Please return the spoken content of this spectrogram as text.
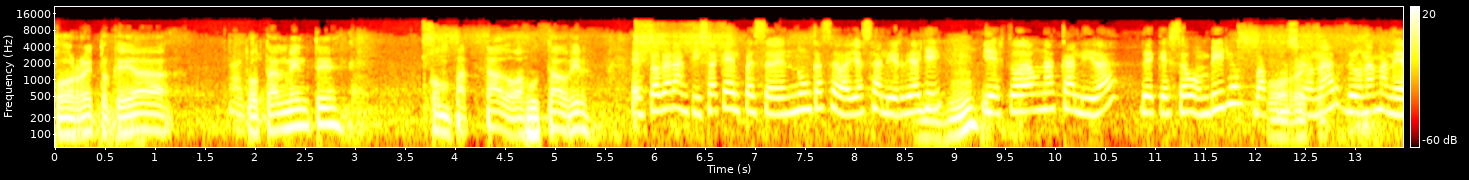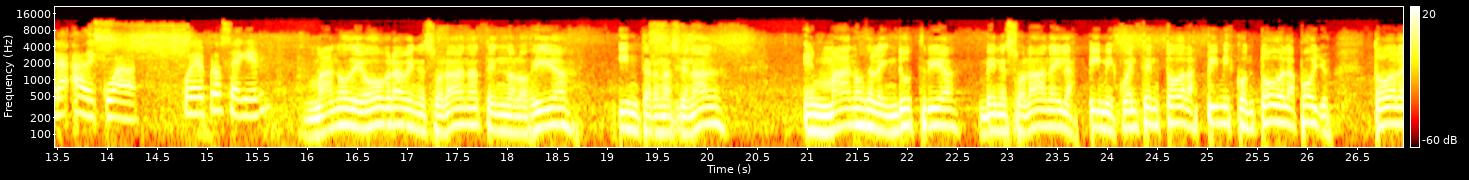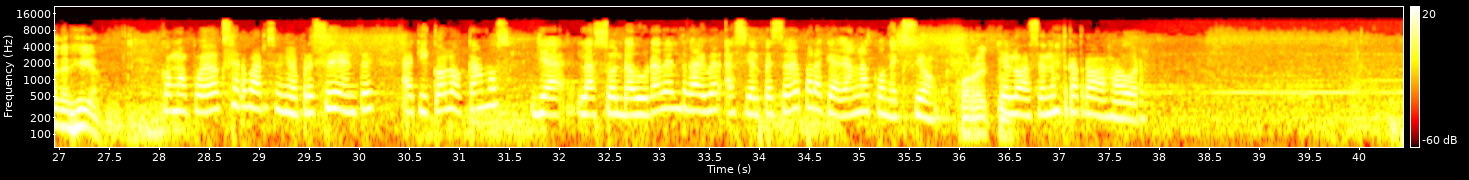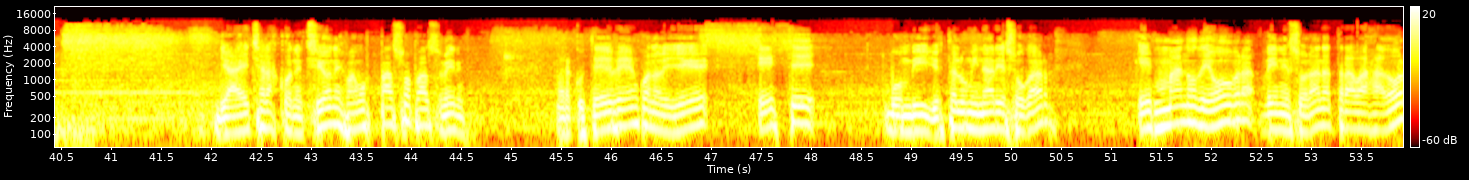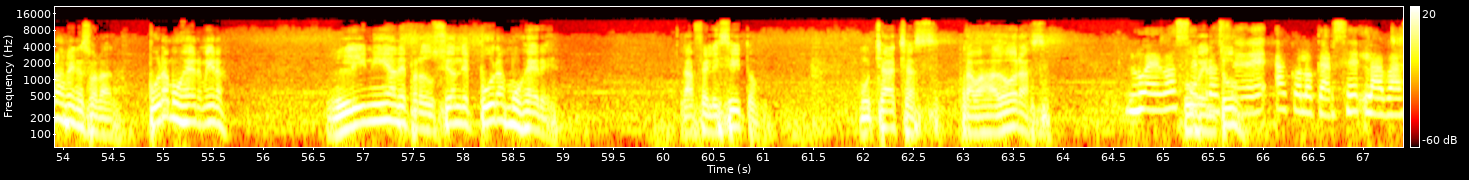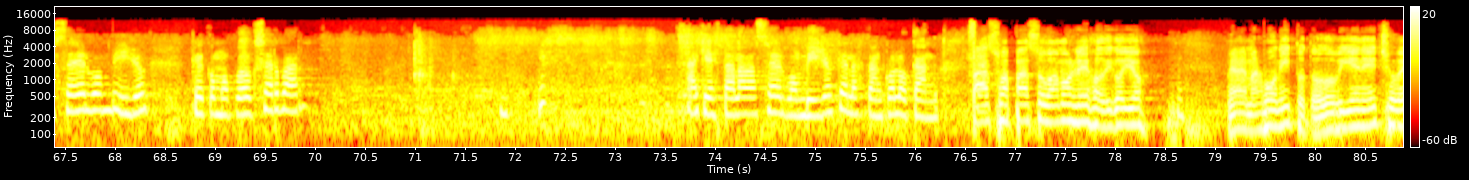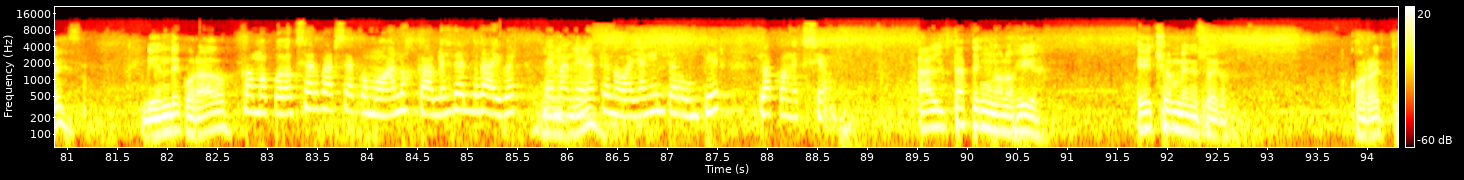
Correcto, queda totalmente compactado, ajustado, mira. Esto garantiza que el PCB nunca se vaya a salir de allí y esto da una calidad de que ese bombillo va a Correcto. funcionar de una manera adecuada. Puede proseguir. Mano de obra venezolana, tecnología internacional, en manos de la industria venezolana y las pymes. Cuenten todas las pymes con todo el apoyo, toda la energía. Como puede observar, señor presidente, aquí colocamos ya la soldadura del driver hacia el PCB para que hagan la conexión, Correcto. que lo hace nuestra trabajadora. Ya hechas las conexiones, vamos paso a paso, miren. Para que ustedes vean cuando le llegue este bombillo, esta luminaria a su hogar, es mano de obra venezolana, trabajadoras venezolanas. Pura mujer, mira. Línea de producción de puras mujeres. La felicito. Muchachas, trabajadoras. Luego se procede a colocarse la base del bombillo, que como puede observar, aquí está la base del bombillo que la están colocando. Paso a paso vamos lejos, digo yo. Mira, Además bonito, todo bien hecho, ¿ves? Bien decorado. Como puede observar, se acomodan los cables del driver de manera que no vayan a interrumpir la conexión. Alta tecnología. Hecho en Venezuela. Correcto.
